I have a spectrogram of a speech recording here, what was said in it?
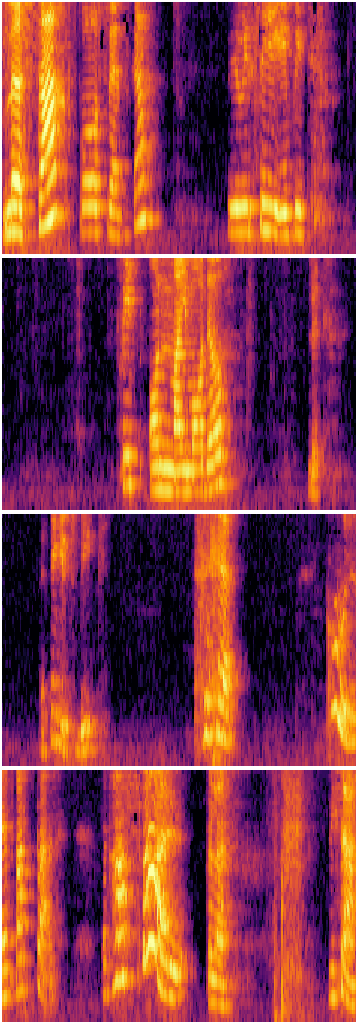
Mössa på svenska. We will see if it's fit on my model. Look. I think it's big. cool, det passar. Det passar. Kala. Visa.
